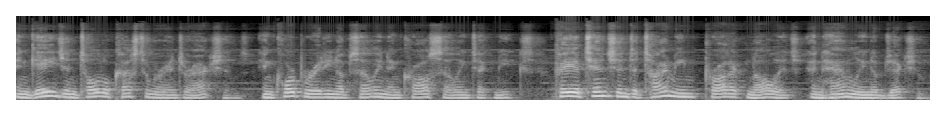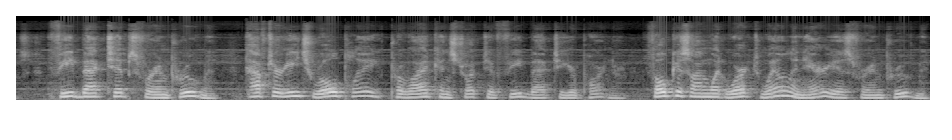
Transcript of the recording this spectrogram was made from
engage in total customer interactions, incorporating upselling and cross selling techniques. Pay attention to timing, product knowledge, and handling objections. Feedback tips for improvement. After each role play, provide constructive feedback to your partner. Focus on what worked well and areas for improvement.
